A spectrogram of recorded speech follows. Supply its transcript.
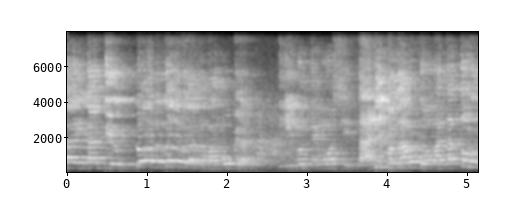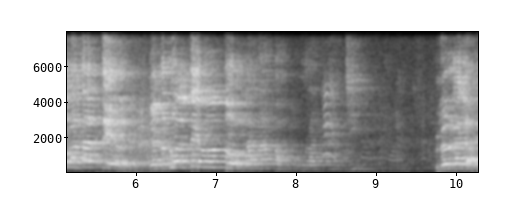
lailatil. Tul tul kata makmum ya. Di emosi. Tadi pertama gua kata tul kata til. Yang kedua til tul. Karena apa? Kurang ngaji. Bener kagak?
